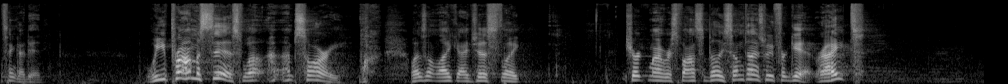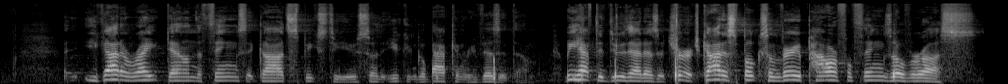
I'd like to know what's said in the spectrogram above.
think I did. Will you promise this? Well, I'm sorry. It wasn't like I just like shirked my responsibility. Sometimes we forget, right? You got to write down the things that God speaks to you so that you can go back and revisit them. We have to do that as a church. God has spoke some very powerful things over us.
